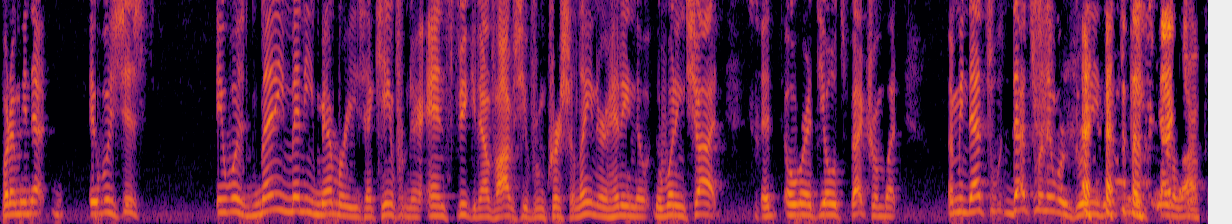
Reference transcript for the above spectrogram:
But I mean, that it was just it was many, many memories that came from there. And speaking of, obviously, from Christian Laettner hitting the, the winning shot at, over at the old Spectrum. But I mean, that's that's when they were great. That's when they a lot.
